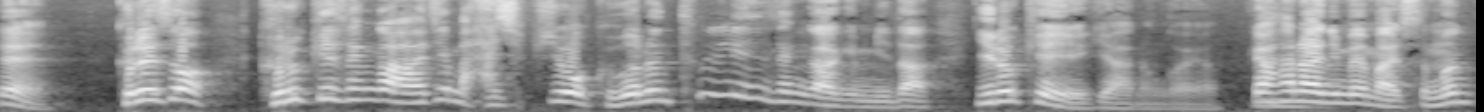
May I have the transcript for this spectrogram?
예. 그래서 그렇게 생각하지 마십시오. 그거는 틀린 생각입니다. 이렇게 얘기하는 거예요. 그러니까 하나님의 말씀은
